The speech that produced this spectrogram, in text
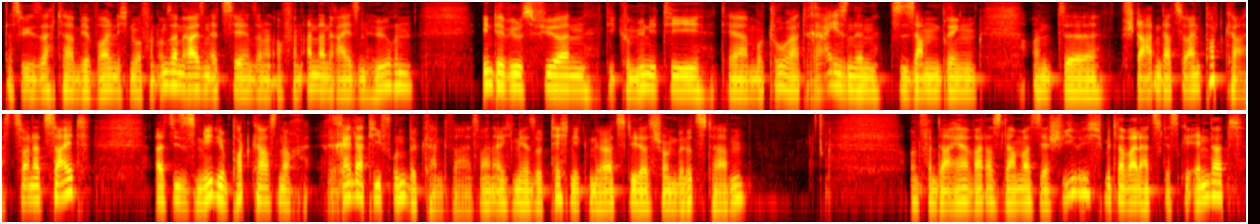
dass wir gesagt haben, wir wollen nicht nur von unseren Reisen erzählen, sondern auch von anderen Reisen hören. Interviews führen, die Community der Motorradreisenden zusammenbringen und äh, starten dazu einen Podcast. Zu einer Zeit, als dieses Medium Podcast noch relativ unbekannt war. Es waren eigentlich mehr so Technik-Nerds, die das schon benutzt haben. Und von daher war das damals sehr schwierig. Mittlerweile hat sich das geändert.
